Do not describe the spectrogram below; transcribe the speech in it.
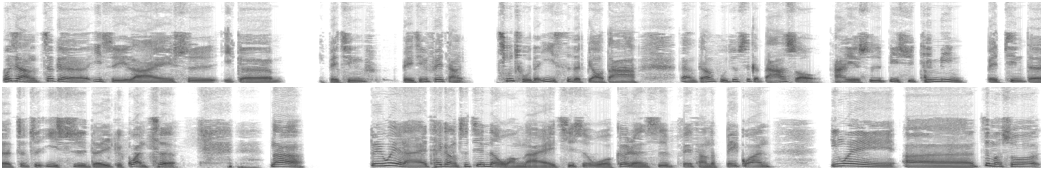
我想，这个一直以来是一个北京北京非常清楚的意思的表达，但港府就是个打手，他也是必须听命北京的政治意识的一个贯彻。那对未来台港之间的往来，其实我个人是非常的悲观，因为呃这么说，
